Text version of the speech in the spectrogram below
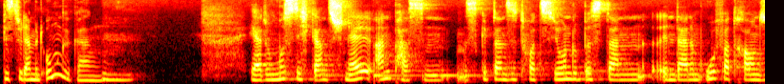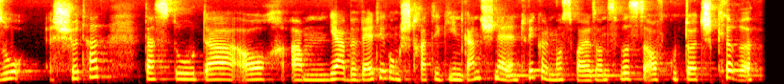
bist du damit umgegangen? Mhm. Ja, du musst dich ganz schnell anpassen. Es gibt dann Situationen, du bist dann in deinem Urvertrauen so erschüttert, dass du da auch ähm, ja, Bewältigungsstrategien ganz schnell entwickeln musst, weil sonst wirst du auf gut Deutsch kirre.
